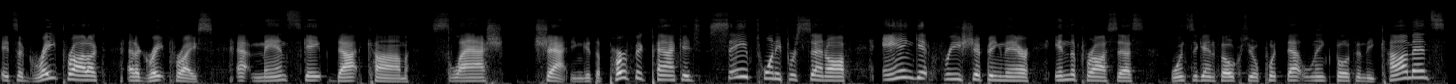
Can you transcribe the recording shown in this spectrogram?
It's a great product at a great price at manscaped.com slash chat. You can get the perfect package, save 20% off, and get free shipping there in the process. Once again, folks, you'll put that link both in the comments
